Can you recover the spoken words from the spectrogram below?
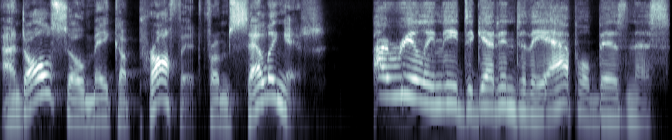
and also make a profit from selling it. I really need to get into the apple business.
